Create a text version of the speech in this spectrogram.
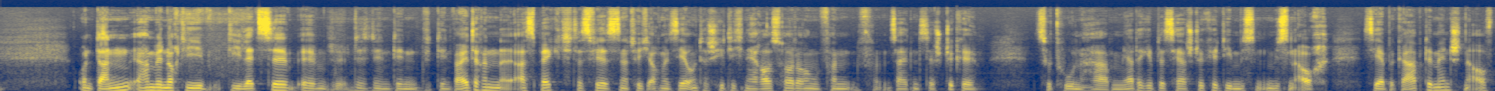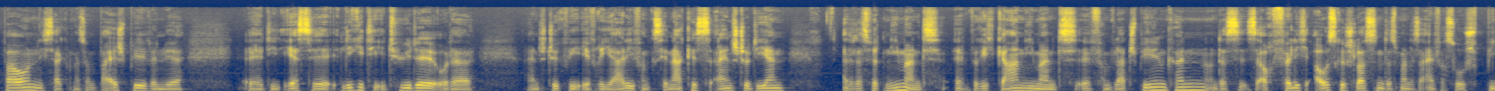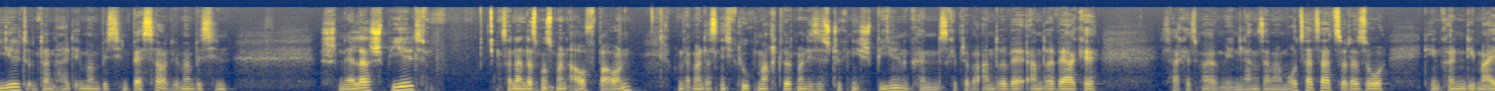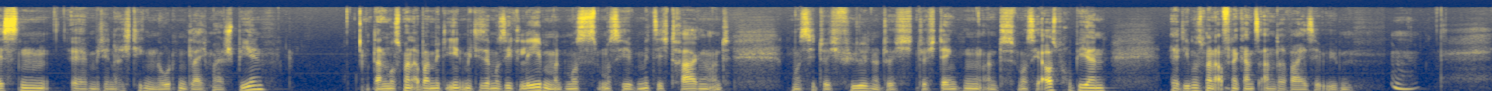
Und dann haben wir noch die, die letzte, äh, den, den, den weiteren Aspekt, dass wir es natürlich auch mit sehr unterschiedlichen Herausforderungen von, von seitens der Stücke zu tun haben. Ja, da gibt es ja Stücke, die müssen, müssen auch sehr begabte Menschen aufbauen. Ich sage mal so ein Beispiel, wenn wir äh, die erste Ligeti-Etüde oder ein Stück wie Evriali von Xenakis einstudieren. Also das wird niemand, äh, wirklich gar niemand äh, vom Blatt spielen können. Und das ist auch völlig ausgeschlossen, dass man das einfach so spielt und dann halt immer ein bisschen besser und immer ein bisschen schneller spielt, sondern das muss man aufbauen. Und wenn man das nicht klug macht, wird man dieses Stück nicht spielen können. Es gibt aber andere, andere Werke, ich sage jetzt mal irgendwie ein langsamer Mozartsatz oder so, den können die meisten äh, mit den richtigen Noten gleich mal spielen. Dann muss man aber mit, ihnen, mit dieser Musik leben und muss, muss sie mit sich tragen und muss sie durchfühlen und durch, durchdenken und muss sie ausprobieren. Äh, die muss man auf eine ganz andere Weise üben. Mhm.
